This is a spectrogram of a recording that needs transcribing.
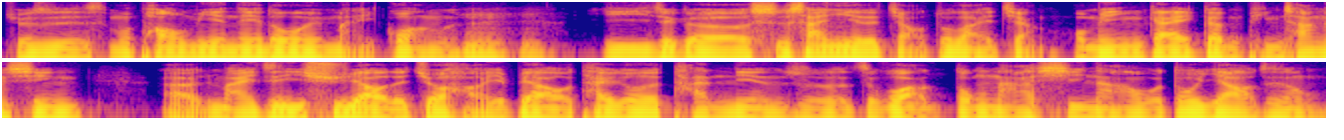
就是什么泡面那些都会买光了。嗯嗯，以这个十善业的角度来讲，我们应该更平常心。呃，买自己需要的就好，也不要有太多的贪念，是不是？这哇，东拿西拿，我都要这种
